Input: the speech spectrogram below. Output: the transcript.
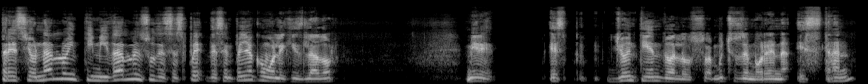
presionarlo, intimidarlo en su desempeño como legislador. Mire, yo entiendo a los a muchos de Morena, están,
